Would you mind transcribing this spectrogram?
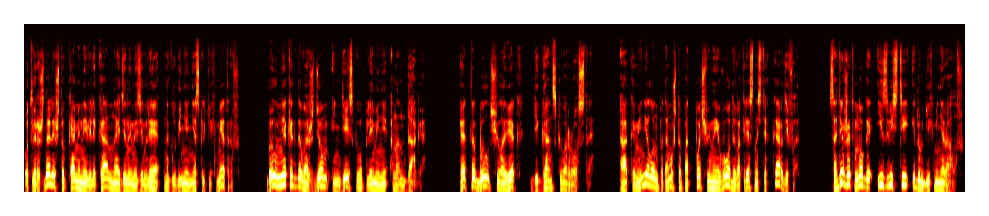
Утверждали, что каменный великан, найденный на земле на глубине нескольких метров, был некогда вождем индейского племени Анандага. Это был человек гигантского роста. А окаменел он потому, что подпочвенные воды в окрестностях Кардифа содержат много извести и других минералов.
